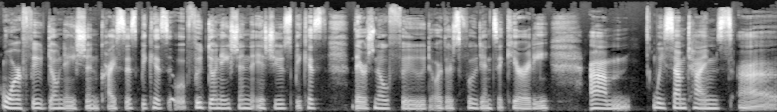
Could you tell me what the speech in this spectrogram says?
or food donation crisis because food donation issues because there's no food or there's food insecurity. Um, we sometimes uh,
